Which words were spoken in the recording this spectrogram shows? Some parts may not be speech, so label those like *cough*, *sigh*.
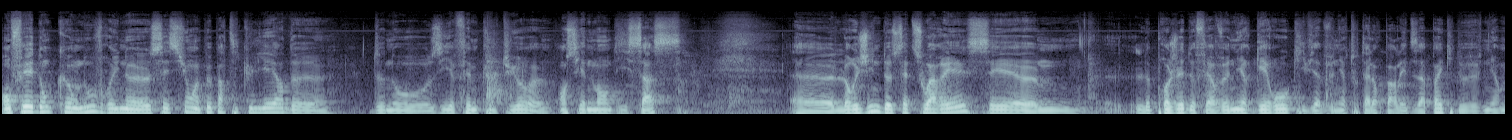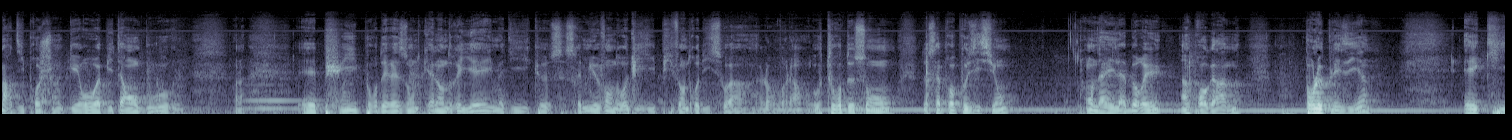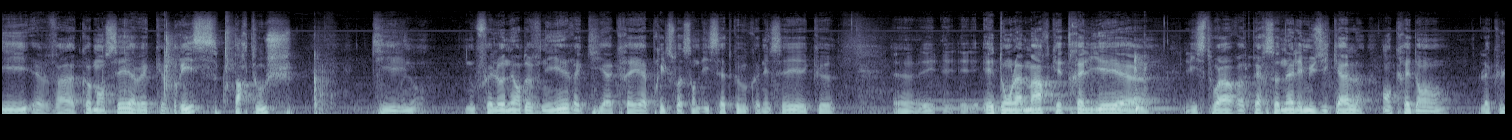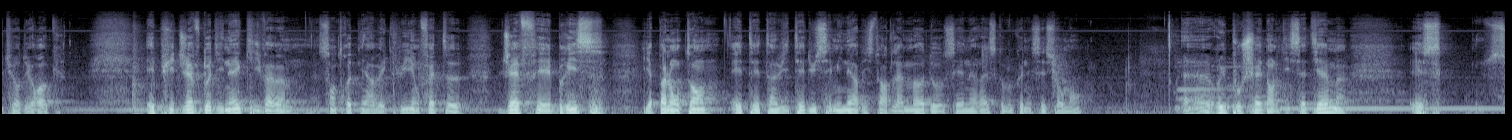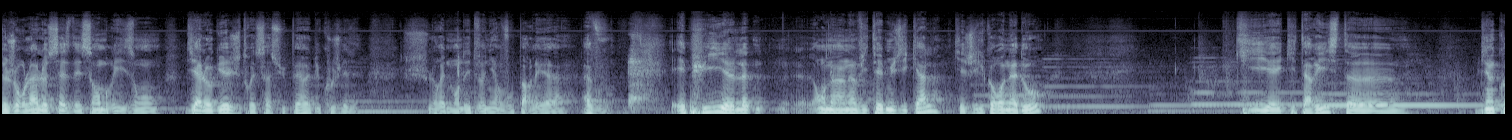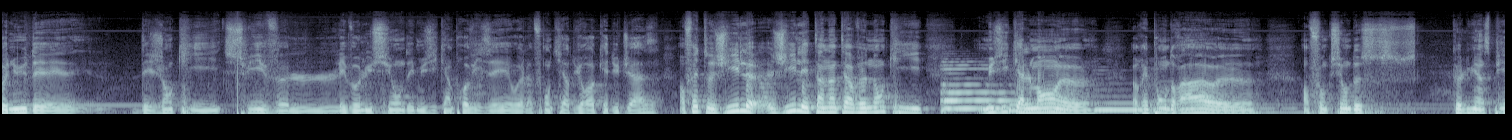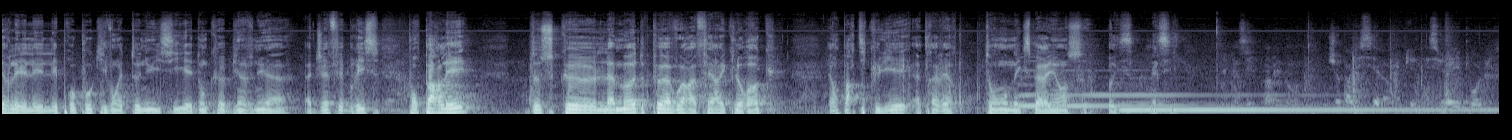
On fait donc, on ouvre une session un peu particulière de, de nos IFM Culture, euh, anciennement dit SAS. Euh, L'origine de cette soirée, c'est euh, le projet de faire venir Guéraud, qui vient venir tout à l'heure parler de Zappa et qui devait venir mardi prochain. Guéraud habite à Hambourg. Et puis, pour des raisons de calendrier, il m'a dit que ce serait mieux vendredi, puis vendredi soir. Alors voilà, autour de, son, de sa proposition, on a élaboré un programme pour le plaisir et qui va commencer avec Brice Partouche, qui nous fait l'honneur de venir et qui a créé April 77 que vous connaissez euh, et, dont la marque est très liée à l'histoire personnelle et musicale ancrée dans la culture du rock. Et puis Jeff Godinet qui va s'entretenir avec lui. En fait, euh, Jeff et Brice, il n'y a pas longtemps, étaient invités du séminaire d'histoire de la mode au CNRS que vous connaissez sûrement, euh, rue Pouchet dans le 17e. Et ce, ce jour-là, le 16 décembre, ils ont dialogué. J'ai trouvé ça super et du coup, je, leur ai demandé de venir vous parler à, à vous. Et puis, euh, on a un invité musical qui est Gilles Coronado, qui est guitariste, euh, bien connu des, gens qui suivent l'évolution des musiques improvisées à la frontière du rock et du jazz. En fait, Gilles, est un intervenant qui, musicalement, euh, répondra euh, en fonction de que lui inspirent les, les, les, propos qui vont être tenus ici. Et donc, euh, bienvenue à, à, Jeff et Brice pour parler de ce que la mode peut avoir à faire avec le rock, et en particulier à travers ton expérience, Brice. Merci. Merci. Je parle ici alors, ok. Et celui-là est pour lui.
